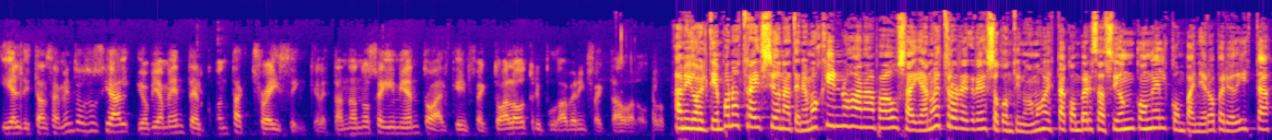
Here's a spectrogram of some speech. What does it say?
y el distanciamiento social y obviamente el contact tracing, que le están dando seguimiento al que infectó al otro y pudo haber infectado al otro. Amigos, el tiempo nos traiciona, tenemos que irnos a una pausa y a nuestro regreso continuamos esta conversación con el compañero periodista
